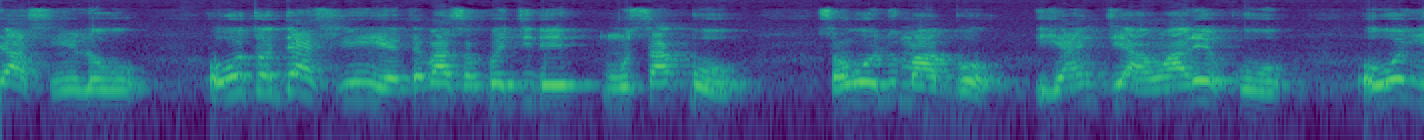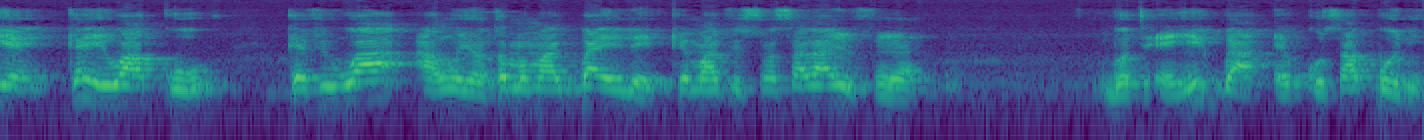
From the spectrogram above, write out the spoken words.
dà sí yín lówó. Owó tó dà sí yín yẹn tẹ́ bá sọ pé jíde musapo sanwóolu máa bọ̀ ìyá ń jẹ àwọn ará èkó owó yẹn kẹ́yìn wá kó kẹ́ fi wá àwọn èèyàn tó máa máa gbá ilẹ̀ kẹ́ máa fi san sálárì fún wọn. But ẹ̀yìn gbà ẹ̀kọ́ sápò ni.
